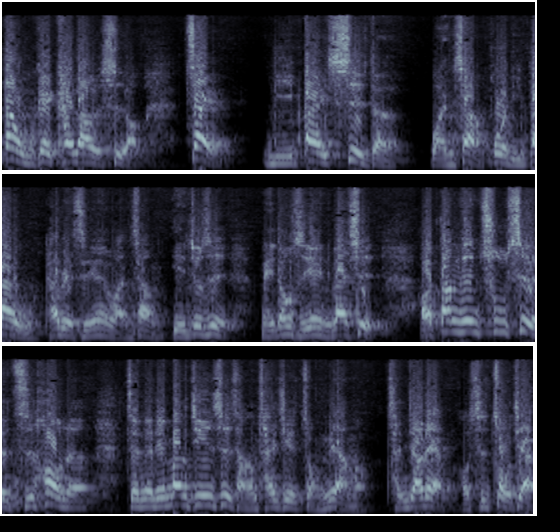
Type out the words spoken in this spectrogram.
但我们可以看到的是哦，在礼拜四的。晚上或礼拜五台北时间的晚上，也就是美东时间礼拜四，啊，当天出事了之后呢，整个联邦基金市场的拆借总量哦，成交量哦是骤降，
